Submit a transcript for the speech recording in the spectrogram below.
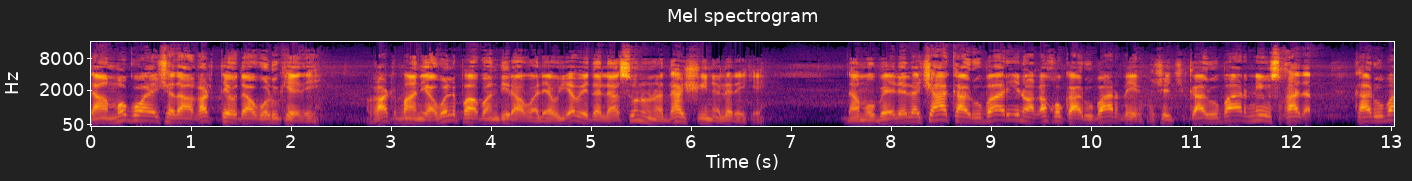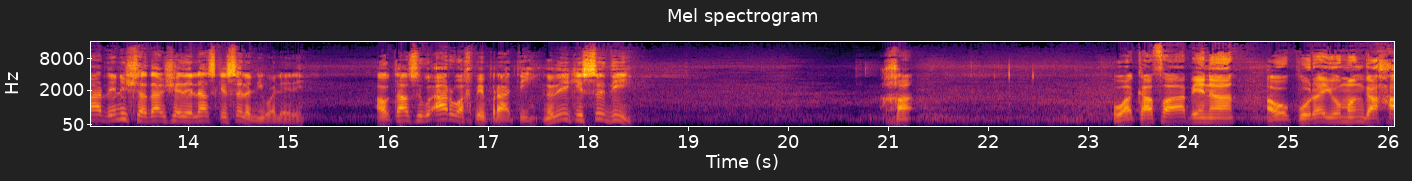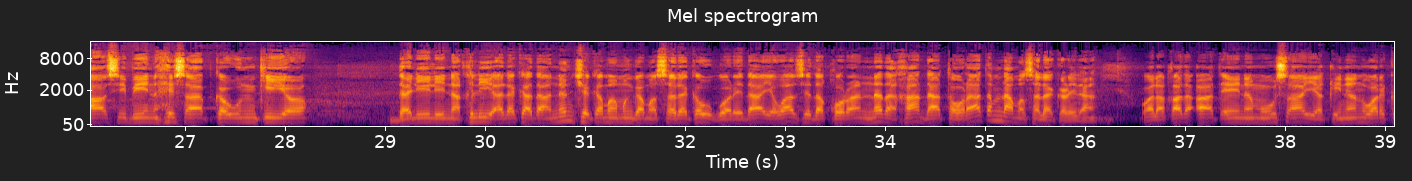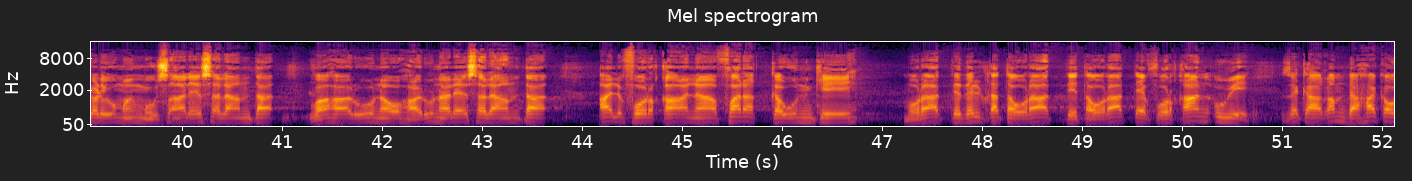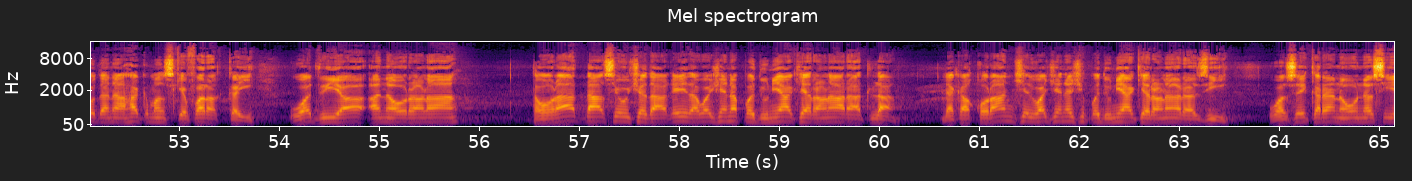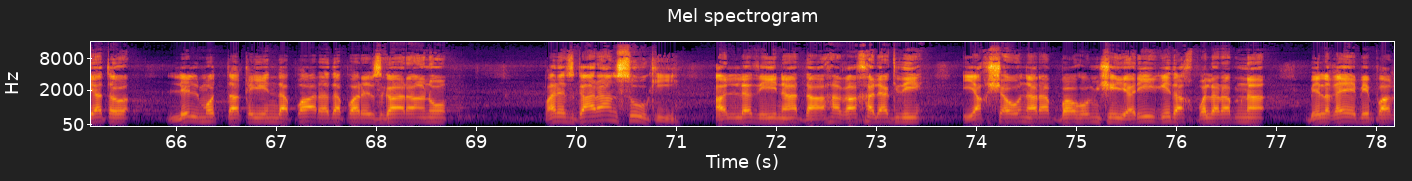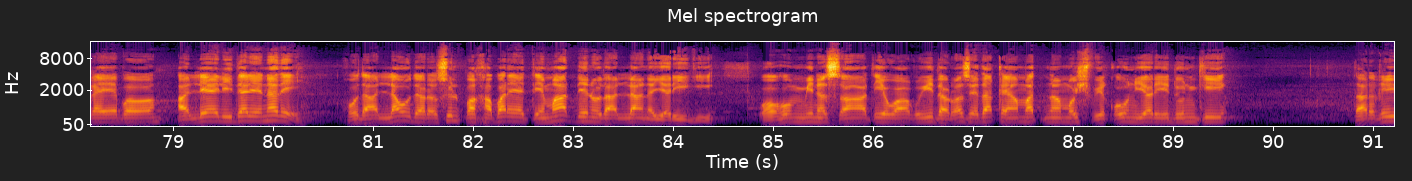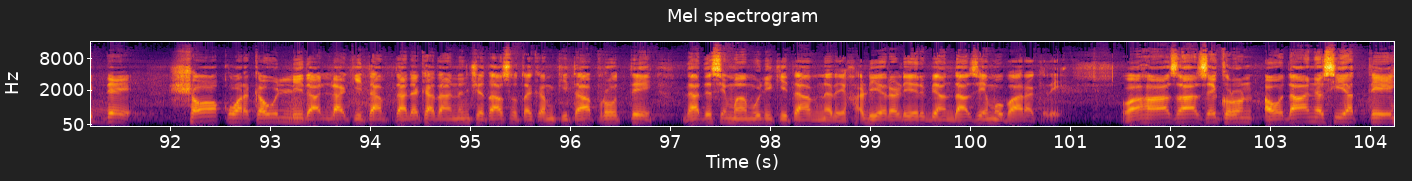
دا موږ وایو چې دا غټ دی او دا وړوکی دی غټ باندې اول پابندي راولي او یو د لاسونو نه دا شي نه لرې کې دا موبایل له چا کاروبار نو هغه خو کاروبار دی خو چې کاروبار نه اوس خاله کاروبار دی نشته دا شی د لاس کې سره نیولې دی او تاسو هر وخت په پراتی نو دې کې څه دی خ وکفا بنا او پوره یو منګه حاسبین حساب کوونکی دلیل نقلی الکه دا نن چې کوم منګه مسله کو ګوره دا یوازې د قران نه ده ښه دا تورات هم دا مسله کړې ده ولقد آتینا موسی یقینا ورکړو موږ موسی علی السلام ته و هارون او هارون علی السلام ته الفرقان فرق کونکي مراد ته دلته تورات دی تورات ته فرقان وی ځکه هغه د حق او د ناحق منځ کې فرق کوي و ضیا ان او رڼا تورات داسې و چې د هغې د وجې نه په دنیا کې رڼا راتله لکه قرآن چې د وجې نه چې په دنیا کې رڼا راځي و ذکرن او نصیحت للمتقین د پاره د پرهیزګارانو پرزګاران سوکی الذين دا هغه خلق دي يخشون ربهم چې یریږي د خپل ربنا بالغیب په غیب الله لیدل نه دی خو د الله او د رسول په خبره اعتماد دی نو د الله نه یریږي وهم من الساعه واغوی د ورځې د قیامت نه مشفقون یریدونکي ترغیب دی شوق ورکول لی د الله کتاب ته لکه دا نن چې تاسو ته کم کتاب پروت دی دا داسې معمولی کتاب نه دی ډیر ډیر بیا اندازې مبارک دی وهذا ذکر او دا نصیحت دی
